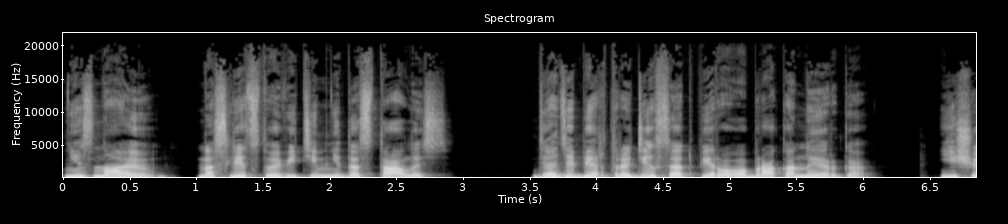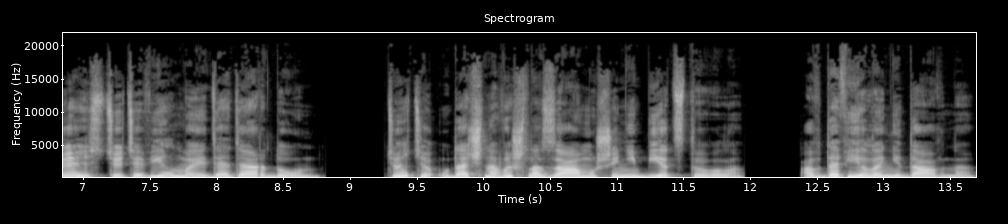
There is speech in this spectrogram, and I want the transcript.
Не знаю, наследство ведь им не досталось. Дядя Берт родился от первого брака Нерга. Еще есть тетя Вилма и дядя Ардон. Тетя удачно вышла замуж и не бедствовала, Овдовела недавно.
